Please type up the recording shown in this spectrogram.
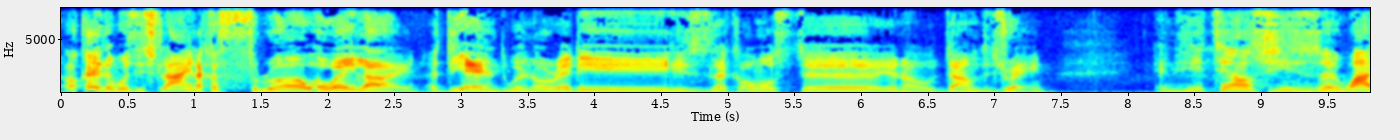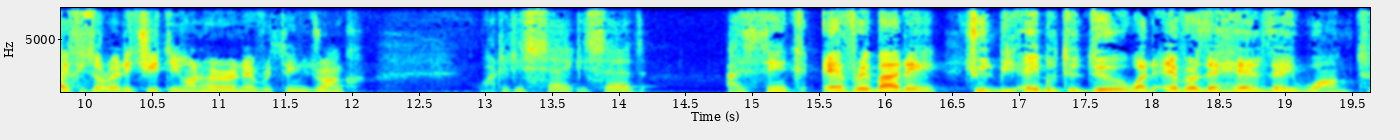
Okay, there was this line, like a throwaway line at the end when already he's like almost, uh, you know, down the drain. And he tells his uh, wife he's already cheating on her and everything drunk. What did he say? He said, I think everybody should be able to do whatever the hell they want.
